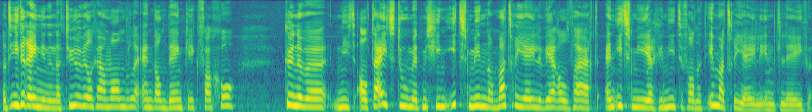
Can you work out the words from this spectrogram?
Dat iedereen in de natuur wil gaan wandelen. En dan denk ik van, goh, kunnen we niet altijd toe met misschien iets minder materiële welvaart en iets meer genieten van het immateriële in het leven?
